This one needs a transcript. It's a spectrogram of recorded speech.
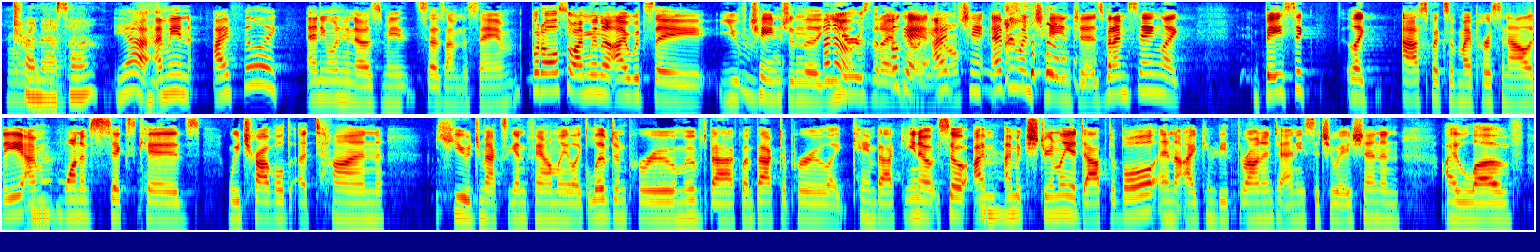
Tranessa. Yeah, I mean, I feel like anyone who knows me says I'm the same. But also, I'm gonna. I would say you've hmm. changed in the years that I've okay. known you. I've changed. Everyone changes, but I'm saying like basic like aspects of my personality. I'm mm-hmm. one of six kids. We traveled a ton. Huge Mexican family. Like lived in Peru, moved back, went back to Peru, like came back. You know, so I'm mm-hmm. I'm extremely adaptable, and I can be thrown into any situation, and I love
